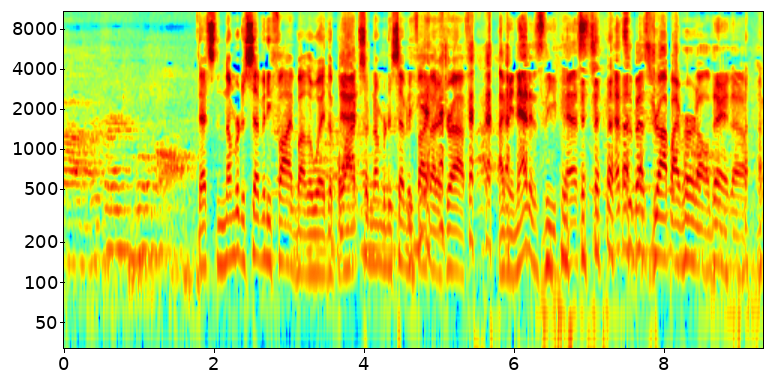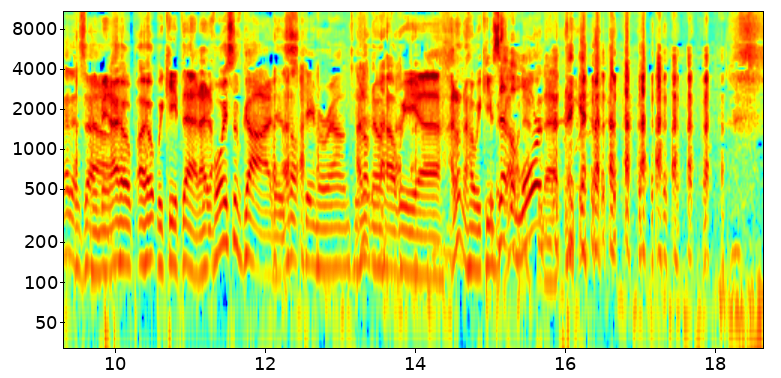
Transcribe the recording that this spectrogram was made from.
uh, return will call? That's the number to 75 by the way the blacks are number to 75 out of draft I mean that is the best that's the best drop I've heard all day though. That is, uh, I mean I hope I hope we keep that. The don't, voice of God is, came around. I don't know how we uh, I don't know how we keep Is it that the Lord? after that.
